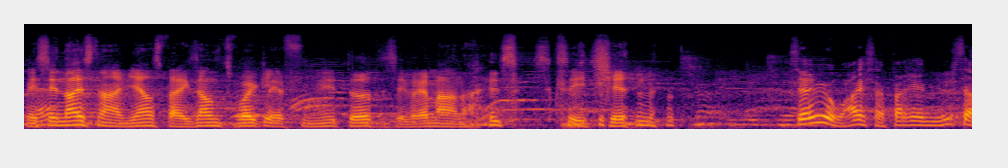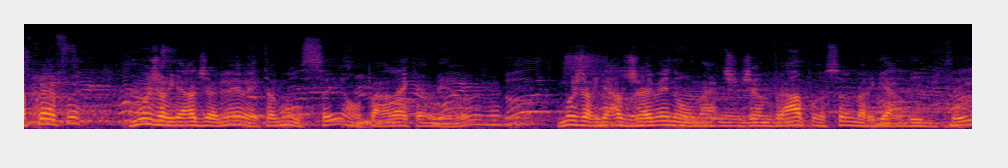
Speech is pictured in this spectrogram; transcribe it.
Mais c'est nice l'ambiance, par exemple. Tu vois que la fumée, tout, c'est vraiment nice. c'est chill. Sérieux, ouais, ça paraît mieux. C'est la première fois. Moi, je regarde jamais, avec Tom il sait, on parlait à la caméra. là. Moi, je regarde jamais nos matchs. J'aime vraiment pas ça, me regarder lutter.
